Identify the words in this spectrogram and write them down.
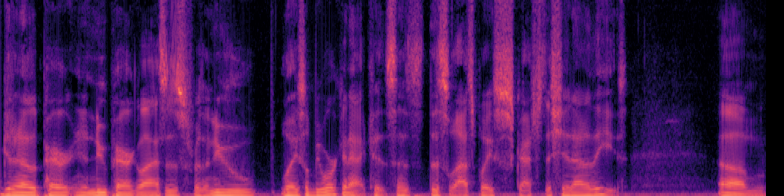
get another pair, a new pair of glasses for the new place I'll be working at. Because since this last place scratched the shit out of these. Um,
